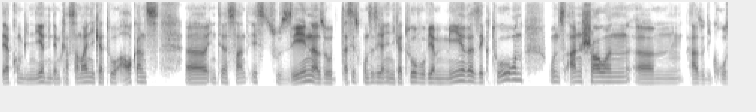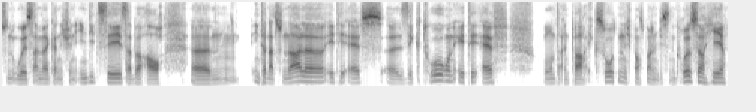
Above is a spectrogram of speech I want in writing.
der kombiniert mit dem Cassandra-Indikator auch ganz äh, interessant ist zu sehen. Also das ist grundsätzlich ein Indikator, wo wir mehrere Sektoren uns anschauen, ähm, also die großen US-amerikanischen Indizes, aber auch ähm, internationale ETFs, äh, Sektoren-ETF und ein paar Exoten. Ich mache es mal ein bisschen größer hier.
